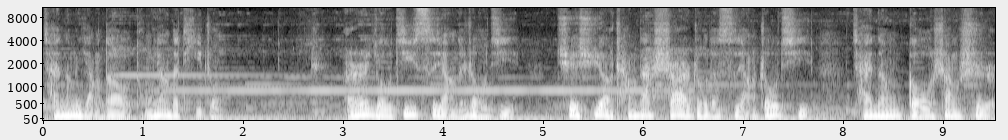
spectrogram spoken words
才能养到同样的体重。而有机饲养的肉鸡，却需要长达十二周的饲养周期，才能够上市。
